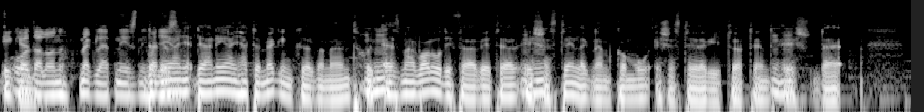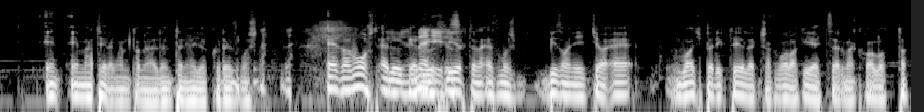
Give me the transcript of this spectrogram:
Igen. oldalon meg lehet nézni. De, hogy néhány, ez... de a néhány hete megint körbe ment, hogy uh-huh. ez már valódi felvétel, uh-huh. és ez tényleg nem kamu, és ez tényleg így történt, uh-huh. és de én, én már tényleg nem tudom eldönteni, hogy akkor ez most ez a most előkerült hirtelen, ez most bizonyítja-e, vagy pedig tényleg csak valaki egyszer meghallotta.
